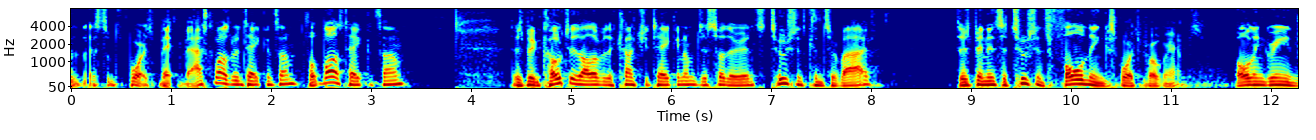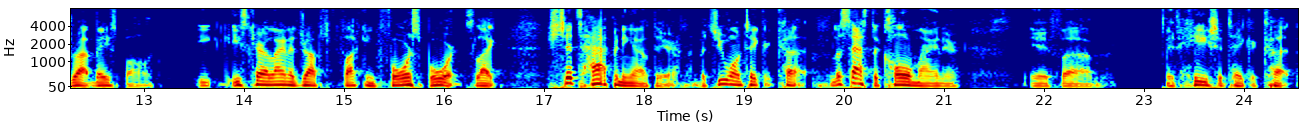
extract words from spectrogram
uh, some sports. Basketball's been taking some, football's taking some. There's been coaches all over the country taking them just so their institutions can survive. There's been institutions folding sports programs. Bowling Green dropped baseball. East Carolina drops fucking four sports. Like shit's happening out there, but you won't take a cut. Let's ask the coal miner if um, if he should take a cut.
